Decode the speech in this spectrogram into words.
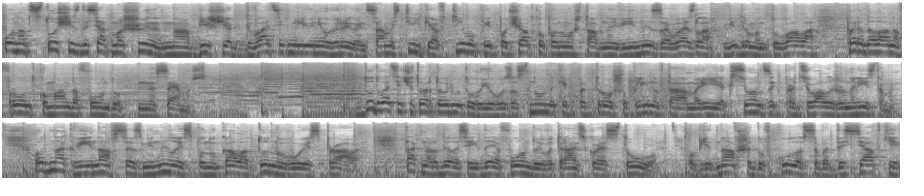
Понад 160 машин на більш як 20 мільйонів гривень. Саме стільки автівок від початку повномасштабної війни завезла, відремонтувала, передала на фронт команда фонду Несемось. До 24 лютого його засновники Петро Шуклінов та Марія Ксьонзик працювали журналістами. Однак війна все змінила і спонукала до нової справи. Так народилася ідея фонду і ветеранського СТО, об'єднавши довкола себе десятки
